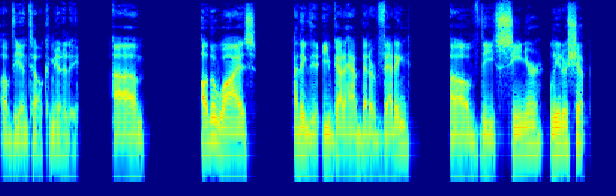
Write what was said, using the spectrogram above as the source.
of the intel community. Um, otherwise, I think that you've got to have better vetting of the senior leadership,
